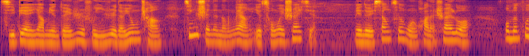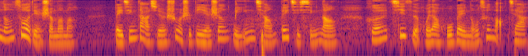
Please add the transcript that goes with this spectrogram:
即便要面对日复一日的庸常，精神的能量也从未衰减。面对乡村文化的衰落，我们不能做点什么吗？北京大学硕士毕业生李英强背起行囊，和妻子回到湖北农村老家，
